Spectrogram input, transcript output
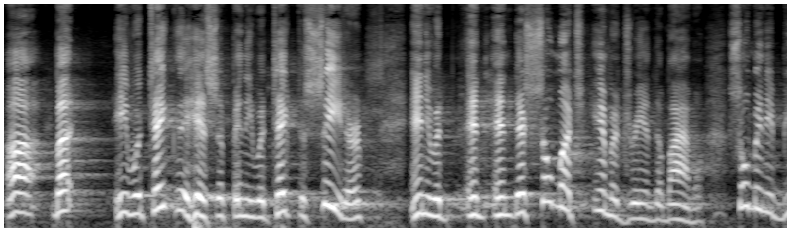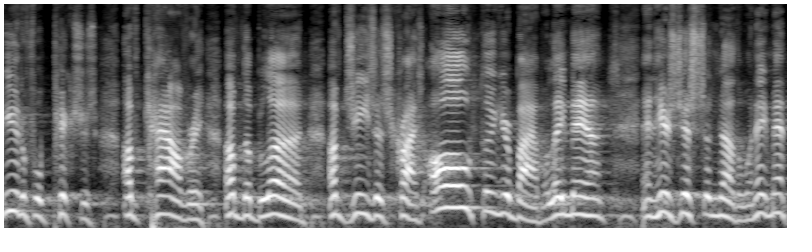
Uh, but he would take the hyssop and he would take the cedar and he would and, and there's so much imagery in the bible. So many beautiful pictures of calvary of the blood of jesus christ all through your bible. Amen and here's just another one. Amen.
